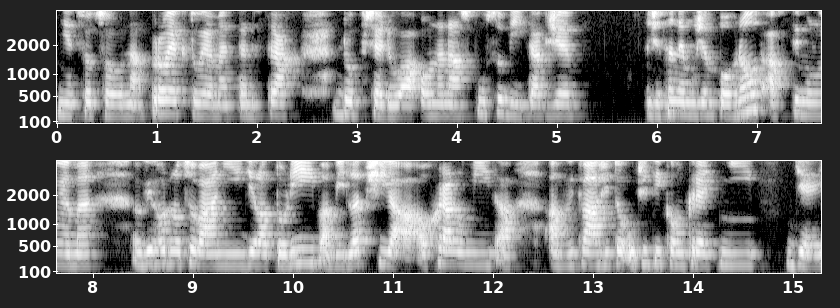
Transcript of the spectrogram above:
něco, co na, projektujeme ten strach dopředu a on na nás působí, takže že se nemůžeme pohnout a stimulujeme vyhodnocování, dělat to líp a být lepší a, a ochranu mít a, a vytváří to určitý konkrétní děj,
